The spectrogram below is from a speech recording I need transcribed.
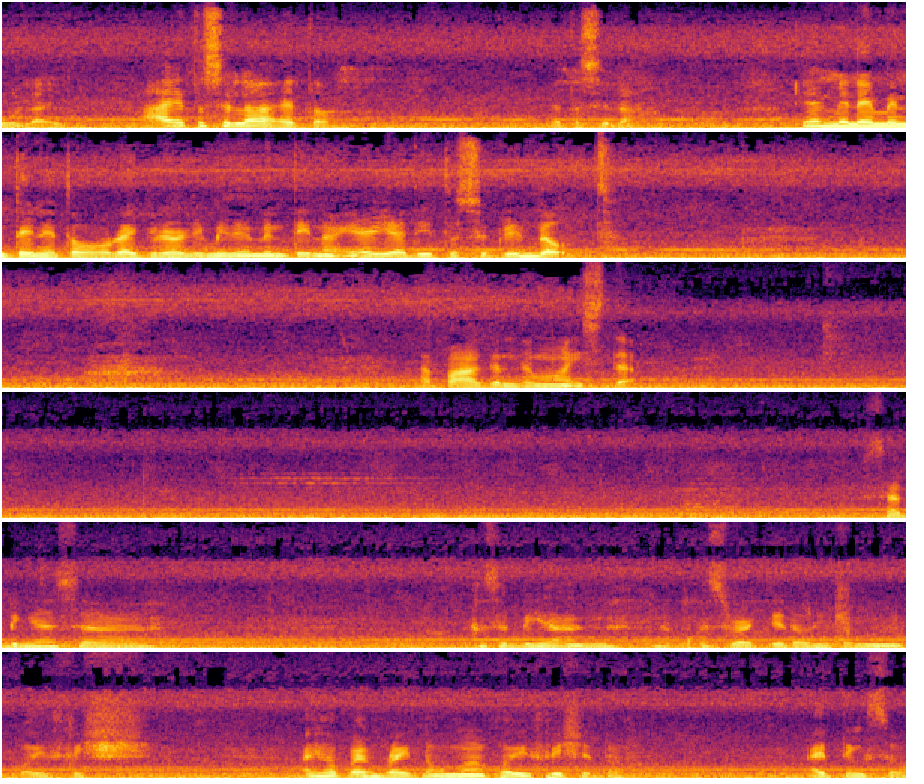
kulay. Ah, ito sila, ito. Ito sila. Yan, minimaintain ito. Regularly minimaintain ng area dito sa Greenbelt. Napakagandang mga isda. Sabi nga sa kasabihan, napakaswerte daw nito mga koi fish. I hope I'm right kung mga koi fish ito. I think so.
